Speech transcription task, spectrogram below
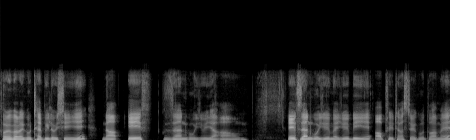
forever ကိုထည့်ပြီးလို့ရှိရင် now if then ကိုရွေးရအောင် if then ကိုရွေးမယ်ရွေးပြီးရင် operators တွေကိုသွားမယ်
